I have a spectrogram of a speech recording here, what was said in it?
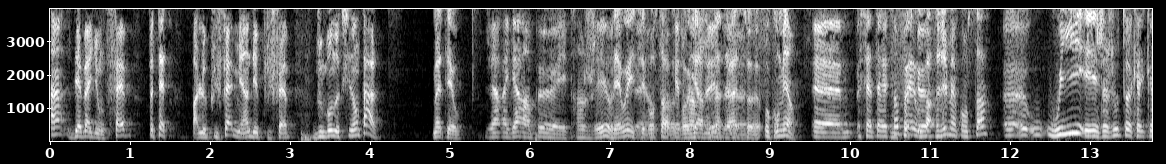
un des maillons faibles, peut-être pas le plus faible, mais un des plus faibles du monde occidental. Mathéo. J'ai un regard un peu étranger aussi. Mais oui, c'est pour ça, votre regard nous intéresse euh, au combien? Euh, C'est intéressant vous parce que... Vous partagez le même constat? Euh, Oui, et j'ajoute quelques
